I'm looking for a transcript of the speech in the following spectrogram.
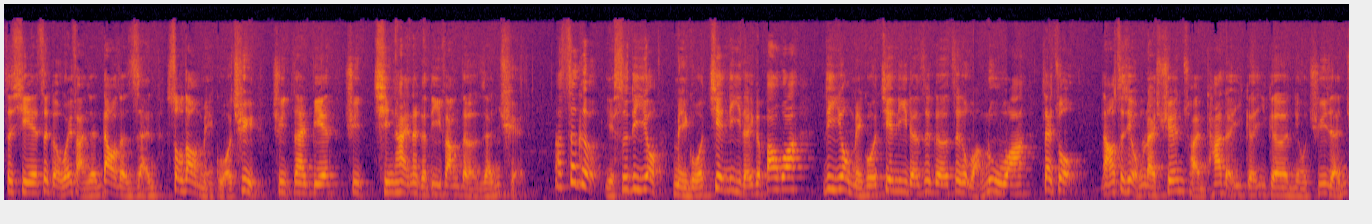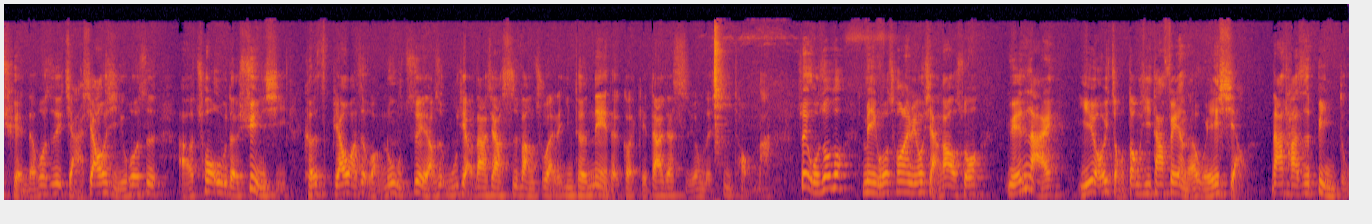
这些这个违反人道的人送到美国去，去那边去侵害那个地方的人权。那这个也是利用美国建立的一个，包括利用美国建立的这个这个网络啊，在做。然后这些我们来宣传它的一个一个扭曲人权的，或是假消息，或是啊错误的讯息。可是不要忘，这网络最早是五角大厦释放出来的 Internet 给给大家使用的系统嘛。所以我说说，美国从来没有想到说，原来也有一种东西，它非常的微小，那它是病毒，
